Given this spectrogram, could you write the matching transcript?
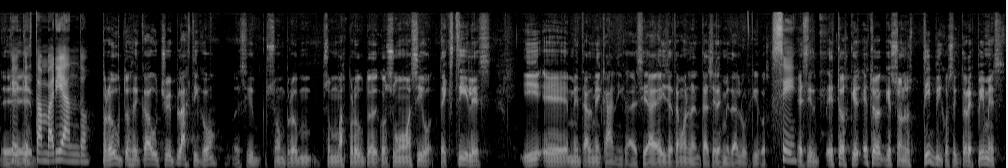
Que, que Eh, están variando. Productos de caucho y plástico, es decir, son, pro- son más productos de consumo masivo, textiles y eh, metal mecánica, es decir, ahí ya estamos en, en talleres metalúrgicos. Sí. Es decir, estos que, estos que son los típicos sectores pymes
